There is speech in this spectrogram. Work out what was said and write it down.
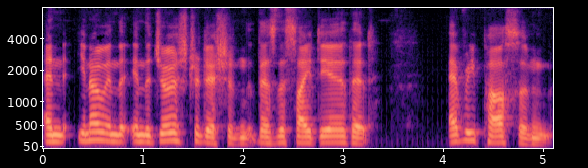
And you know, in the in the Jewish tradition, there's this idea that every person,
